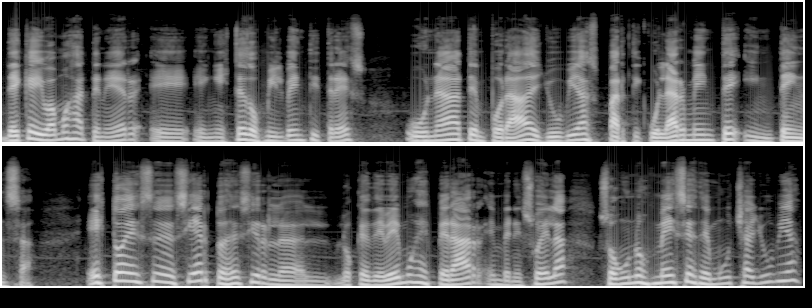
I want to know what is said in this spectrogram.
de que íbamos a tener eh, en este 2023 una temporada de lluvias particularmente intensa. Esto es eh, cierto, es decir, lo que debemos esperar en Venezuela son unos meses de mucha lluvia.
